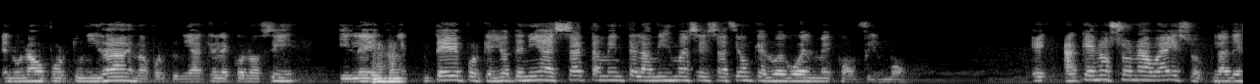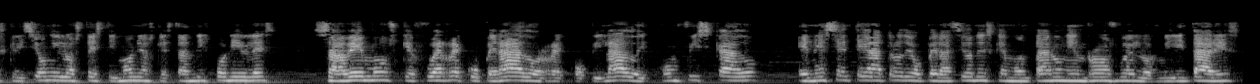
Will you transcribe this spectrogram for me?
en una oportunidad, en la oportunidad que le conocí, y le pregunté porque yo tenía exactamente la misma sensación que luego él me confirmó. Eh, ¿A qué nos sonaba eso? La descripción y los testimonios que están disponibles, sabemos que fue recuperado, recopilado y confiscado en ese teatro de operaciones que montaron en Roswell los militares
